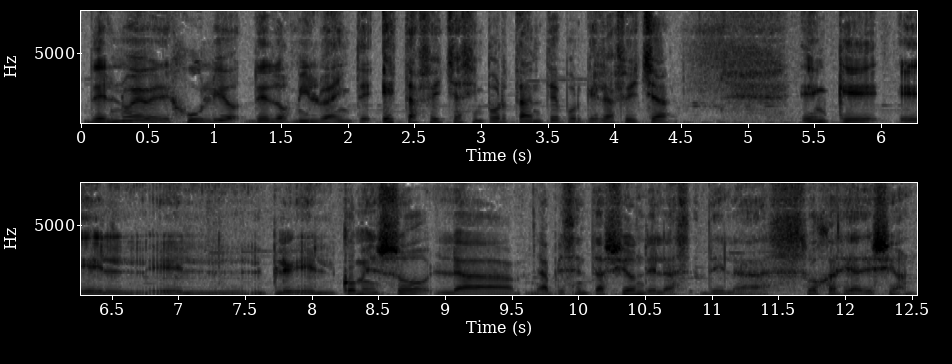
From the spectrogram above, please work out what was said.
del 9 de julio de 2020. Esta fecha es importante porque es la fecha en que el, comenzó la, presentación de las, hojas de adhesión.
